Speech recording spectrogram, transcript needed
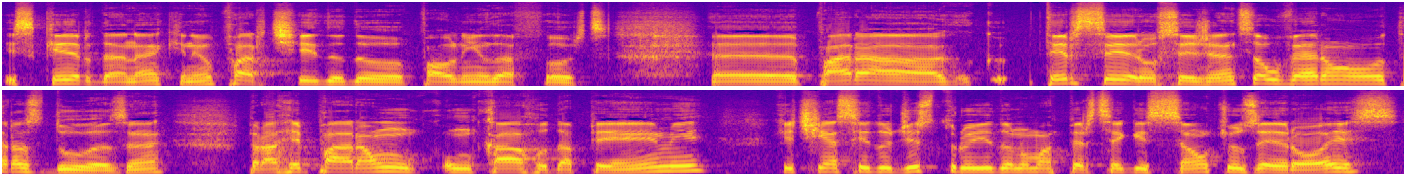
esquerda, né, que nem o partido do Paulinho da Força, uh, para terceira, ou seja, antes houveram outras duas, né, para reparar um, um carro da PM que tinha sido destruído numa perseguição que os heróis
